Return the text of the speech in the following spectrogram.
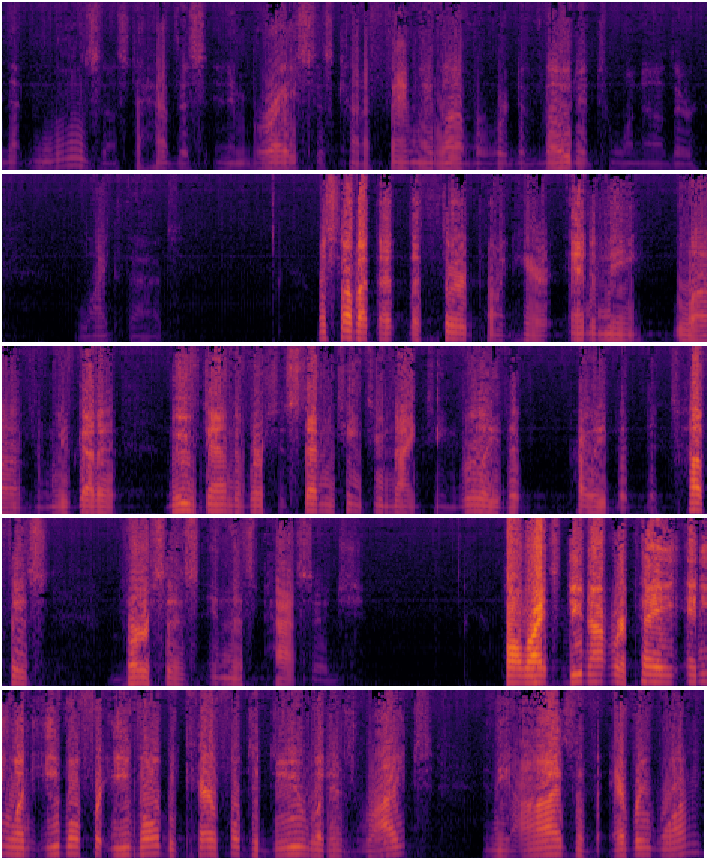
And that moves us to have this and embrace this kind of family love where we're devoted to one another like that. Let's talk about the, the third point here, enemy love. And we've got to move down to verses 17 through 19, really the, probably the, the toughest verses in this passage. Paul writes, Do not repay anyone evil for evil. Be careful to do what is right in the eyes of everyone.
